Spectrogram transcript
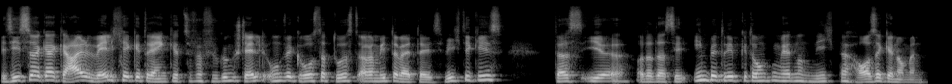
Es ist sogar egal, welche Getränke zur Verfügung stellt und wie groß der Durst eurer Mitarbeiter ist. Wichtig ist, dass ihr oder dass sie im Betrieb getrunken werden und nicht nach Hause genommen.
